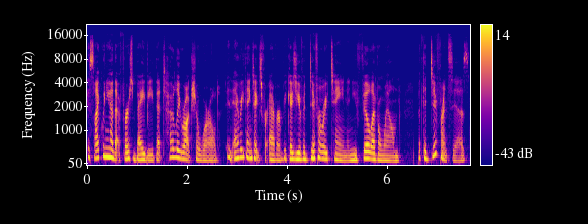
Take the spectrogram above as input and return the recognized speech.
It's like when you have that first baby that totally rocks your world and everything takes forever because you have a different routine and you feel overwhelmed. But the difference is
